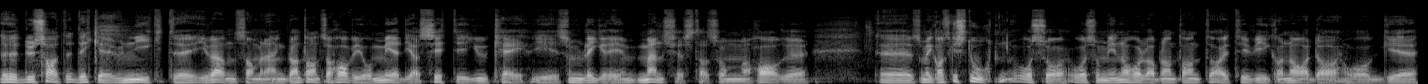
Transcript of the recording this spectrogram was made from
Du sa at det ikke er unikt i verdenssammenheng. Blant annet så har vi jo Media City UK som ligger i Manchester, som har Eh, som er ganske stort også, og som inneholder bl.a. ITV Granada og eh,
